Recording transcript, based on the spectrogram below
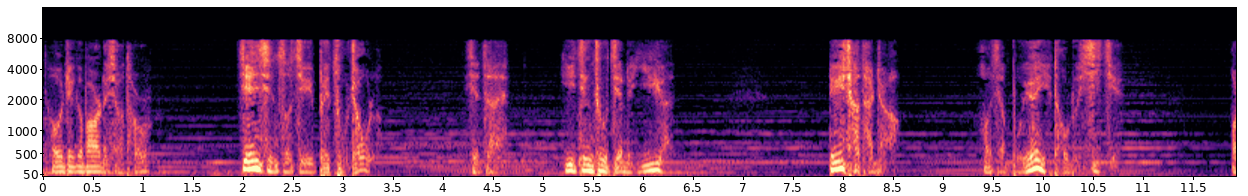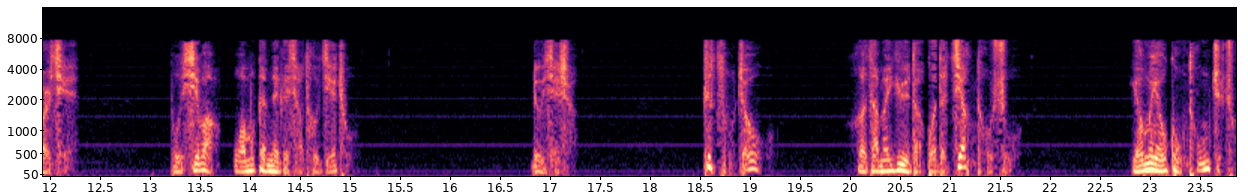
偷这个包的小偷坚信自己被诅咒了，现在已经住进了医院。理查探长好像不愿意透露细节，而且不希望我们跟那个小偷接触。刘先生，这诅咒和咱们遇到过的降头术有没有共通之处？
